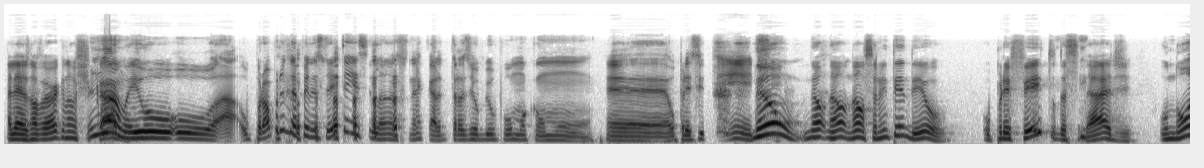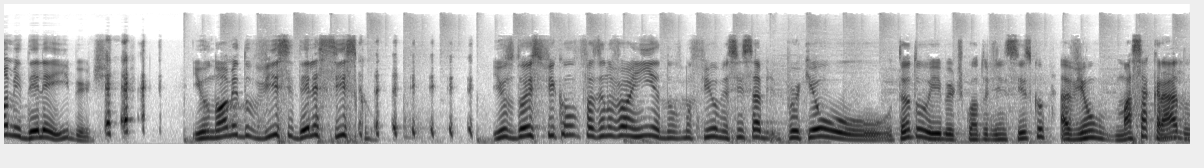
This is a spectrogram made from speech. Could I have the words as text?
Aliás, Nova York não, Chicago. Não, e o, o, a, o próprio Independence Day tem esse lance, né, cara? De trazer o Bill Pullman como é, o presidente. Não, não, não, não, você não entendeu. O prefeito da cidade, o nome dele é Ibert. e o nome do vice dele é Cisco. E os dois ficam fazendo joinha no, no filme, assim, sabe? Porque o tanto o Ebert quanto o Gene Cisco haviam massacrado,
